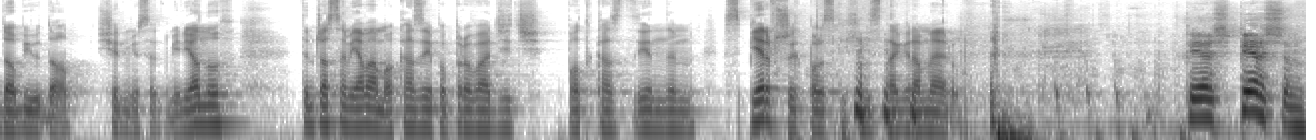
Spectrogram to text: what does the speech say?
dobił do 700 milionów. Tymczasem ja mam okazję poprowadzić podcast z jednym z pierwszych polskich Instagramerów. Pierwszy, pierwszym,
